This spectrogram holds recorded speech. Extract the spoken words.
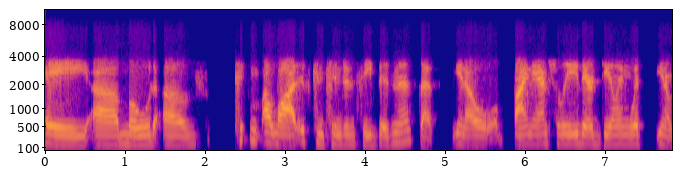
a uh, mode of a lot is contingency business that's you know financially they're dealing with you know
